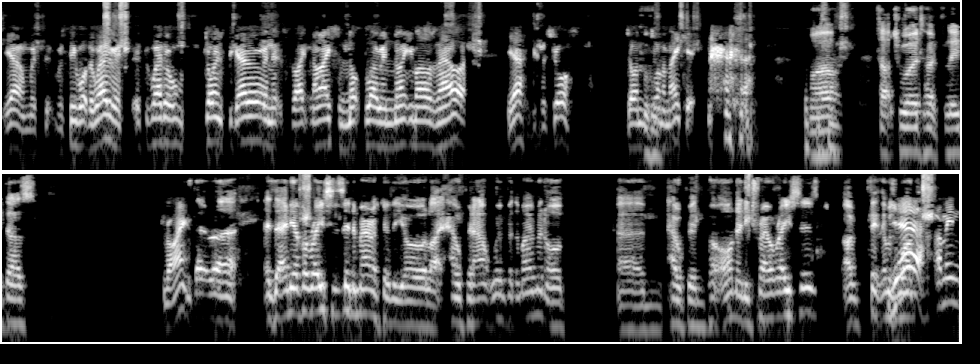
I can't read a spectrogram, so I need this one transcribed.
yeah, and we'll see, we'll see what the weather is. If the weather all joins together and it's like nice and not blowing 90 miles an hour, yeah, for sure. John's mm-hmm. want to make it. well, touch wood. Hopefully, he does. Right. Is there, uh, is there any other races in America that you're like helping out with at the moment, or um, helping put on any trail races? I think there was yeah, one. I mean,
